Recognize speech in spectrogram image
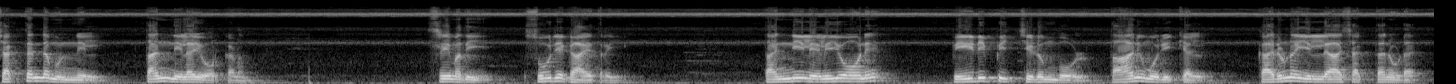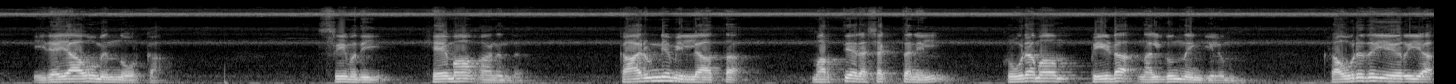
ശക്തന്റെ മുന്നിൽ തൻ നിലയോർക്കണം. ശ്രീമതി സൂര്യഗായത്രി. തന്നിലെളിയോനെ പീഡിപ്പിച്ചിടുമ്പോൾ താനുമൊരിക്കൽ കരുണയില്ലാ ശക്തനുടെ ഇരയാവുമെന്നോർക്ക. ശ്രീമതി ഹേമ ആനന്ദ്. കാരുണ്യമില്ലാത്ത മർത്യരശക്തനിൽ ക്രൂരമാം പീഡ നൽകുന്നെങ്കിലും ക്രൗരതയേറിയ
